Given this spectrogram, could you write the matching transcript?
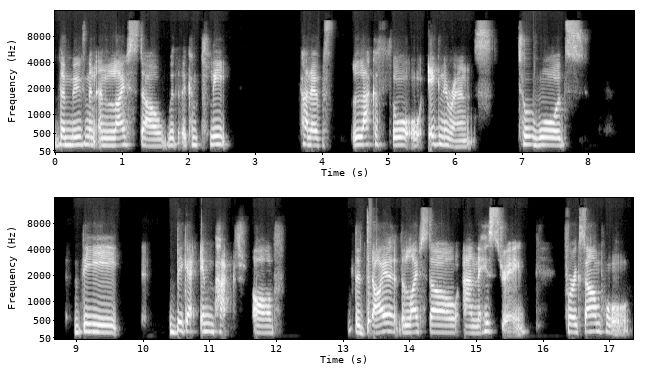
the movement and lifestyle with a complete kind of lack of thought or ignorance towards the bigger impact of the diet, the lifestyle, and the history. For example,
